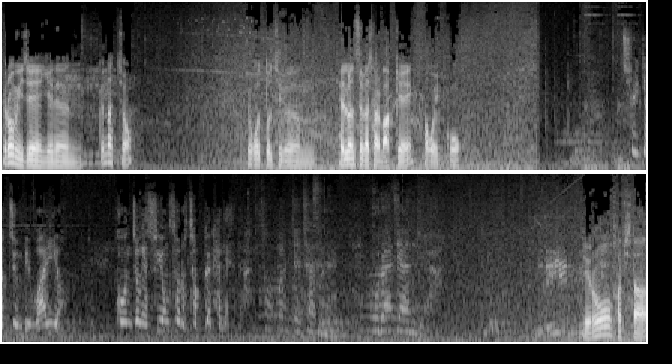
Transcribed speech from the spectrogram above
그러면 이제 얘는 끝났죠 요것도 지금 밸런스가 잘 맞게 하고 있고 출격 준비 완료. 곤종의 수용소로 접근하겠다. 첫 번째 차소는 굴하지 않으리라. 이대로 갑시다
